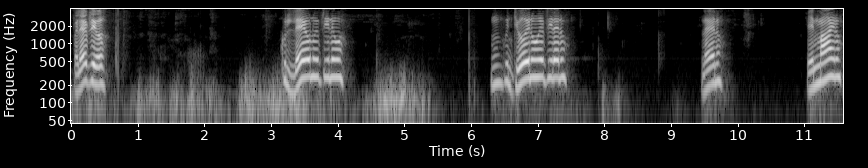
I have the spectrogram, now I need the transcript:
ไปเลยสิเออคุณเลวนู้นสินู้นอืมคุณเฉยนู้นสิเลยนู้นเลวนู้นเห็นไหมนู้น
